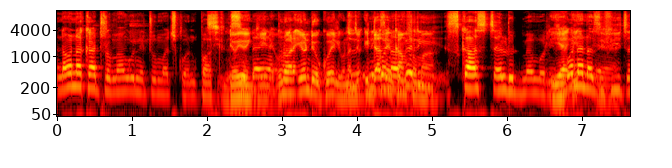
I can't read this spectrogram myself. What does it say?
Naona katrom yangu ni too much kuunpack ndio ingine. ukweli. Unajua Ju- it niko doesn't na come from very a scarce childhood memories. Yeah, mbona it- nazificha?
